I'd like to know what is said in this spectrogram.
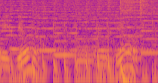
How you doing? How you doing?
